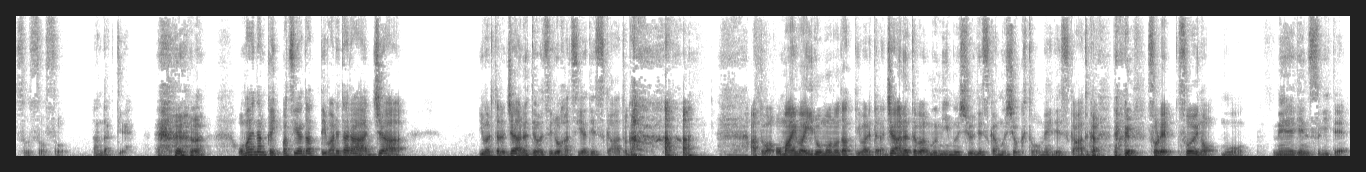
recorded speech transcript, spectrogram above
そうそうそう。なんだっけ。お前なんか一発屋だって言われたら、じゃあ、言われたら、じゃああなたはゼロ発屋ですか？とか。あとは、お前は色物だって言われたら、じゃああなたは無味無臭ですか？無色透明ですか？とか、なんか、それ、そういうの、もう、名言すぎて。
